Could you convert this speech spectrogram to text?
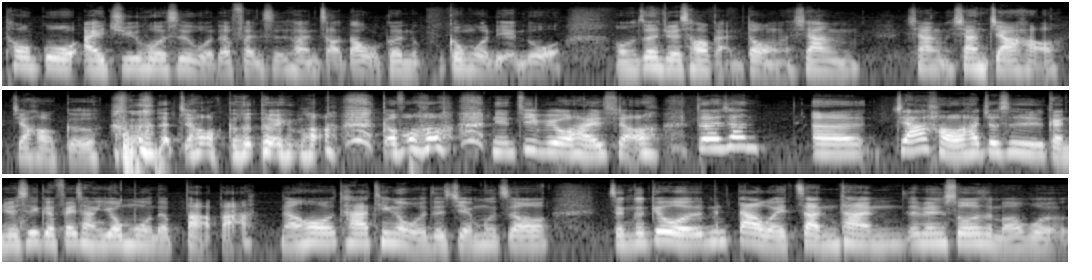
透过 IG 或是我的粉丝团找到我跟跟我联络，我真的觉得超感动。像像像嘉豪，嘉豪哥，嘉豪哥对吗？搞不好年纪比我还小，对，像。呃，嘉豪他就是感觉是一个非常幽默的爸爸，然后他听了我的节目之后，整个给我这边大为赞叹，这边说什么我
